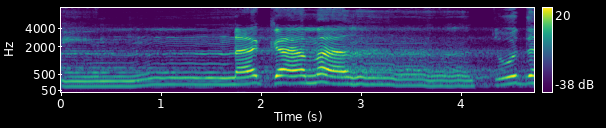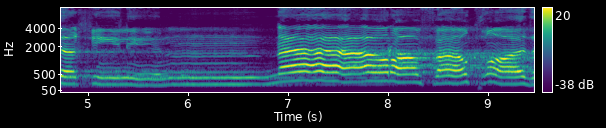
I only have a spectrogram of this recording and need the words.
إنك من تدخل النار فقد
